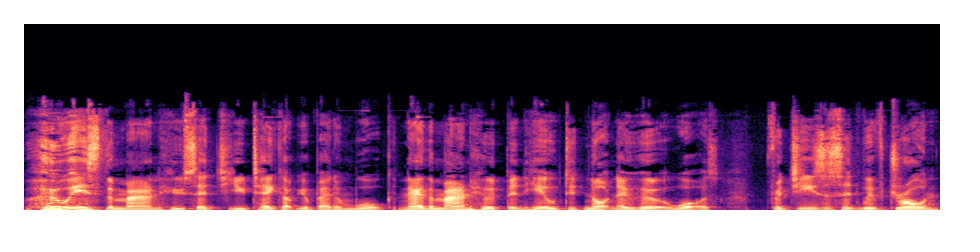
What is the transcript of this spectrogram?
who is the man who said to you, Take up your bed and walk? Now, the man who had been healed did not know who it was, for Jesus had withdrawn,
